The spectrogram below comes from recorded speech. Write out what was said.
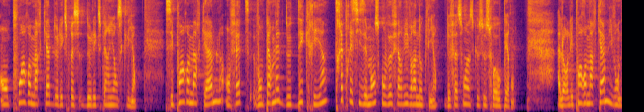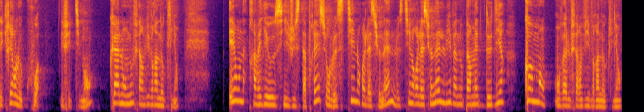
en points remarquables de l'expérience client. Ces points remarquables, vont permettre de décrire très précisément ce qu'on veut faire vivre à nos clients, de façon à ce que ce soit opérant. Alors les points remarquables, ils vont décrire le quoi, effectivement. Qu'allons-nous faire vivre à nos clients? Et on a travaillé aussi juste après sur le style relationnel. Le style relationnel, lui, va nous permettre de dire comment on va le faire vivre à nos clients,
